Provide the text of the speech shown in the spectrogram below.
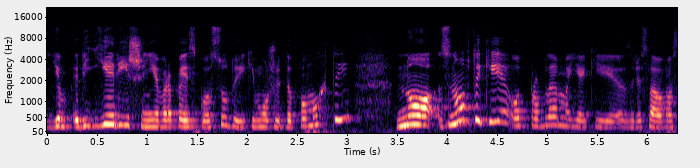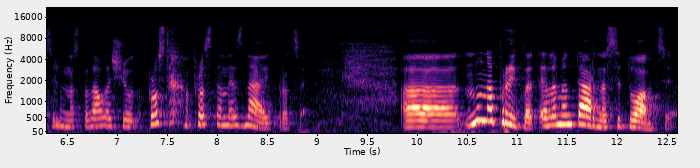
є- рішення Європейського суду, які можуть допомогти. Но знов таки, от проблема, як і Зріслава Васильівна сказала, що просто, просто не знають про це. Е, ну, наприклад, елементарна ситуація.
